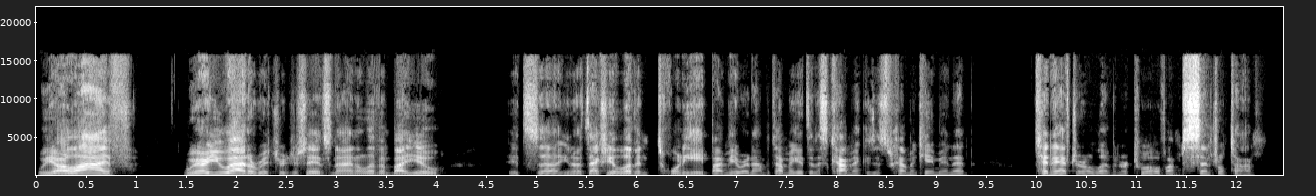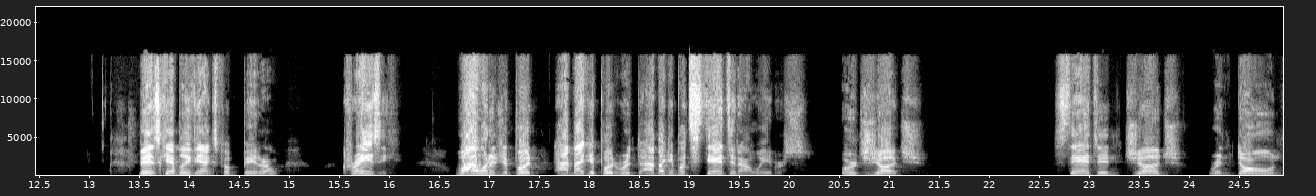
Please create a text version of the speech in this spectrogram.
We are live. Where are you at, Richard? You're saying it's 9 11 by you. It's, uh, you know, it's actually 11 28 by me right now by the time I get to this comment because this comment came in at 10 after 11 or 12. I'm Central Time. Miz, can't believe Yanks put Bader on. Crazy. Why wouldn't you put, how about you put, how about you put Stanton on waivers? or Judge. Stanton, Judge, Rendon.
